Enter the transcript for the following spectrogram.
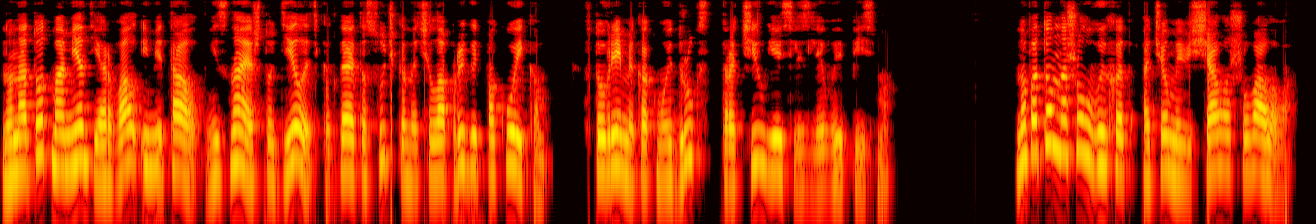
Но на тот момент я рвал и метал, не зная, что делать, когда эта сучка начала прыгать по койкам, в то время как мой друг строчил ей слезливые письма. Но потом нашел выход, о чем и вещала Шувалова.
